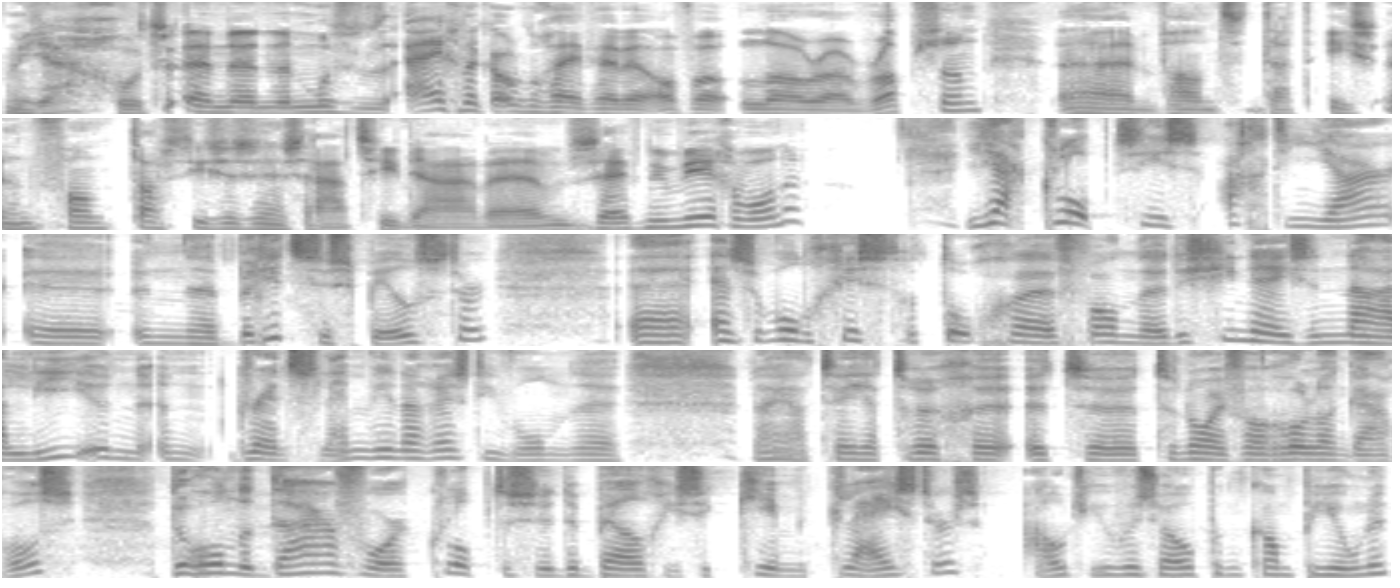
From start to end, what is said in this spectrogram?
Ja, goed. En uh, dan moeten we het eigenlijk ook nog even hebben over Laura Robson. Uh, want dat is een fantastische sensatie daar. Uh, ze heeft nu weer gewonnen? Ja, klopt. Ze is 18 jaar, uh, een uh, Britse speelster. Uh, en ze won gisteren toch van de Chinese Na Li, een, een Grand Slam winnares. Die won nou ja, twee jaar terug het toernooi van Roland Garros. De ronde daarvoor klopte ze de Belgische Kim Kleisters, oud-US Open kampioene.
